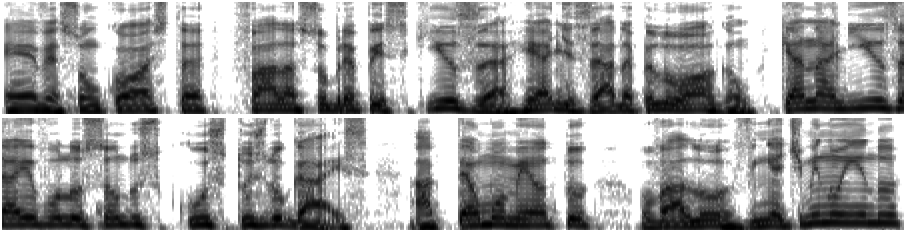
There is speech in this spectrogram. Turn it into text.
Everson Costa fala sobre a pesquisa realizada pelo órgão, que analisa a evolução dos custos do gás. Até o momento, o valor vinha diminuindo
